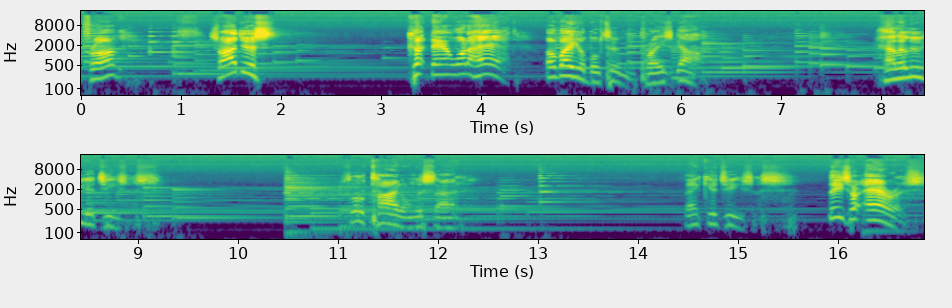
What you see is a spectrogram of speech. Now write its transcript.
from. So I just cut down what I had available to me. Praise God. Hallelujah, Jesus. It's a little tight on this side. Thank you, Jesus. These are arrows.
